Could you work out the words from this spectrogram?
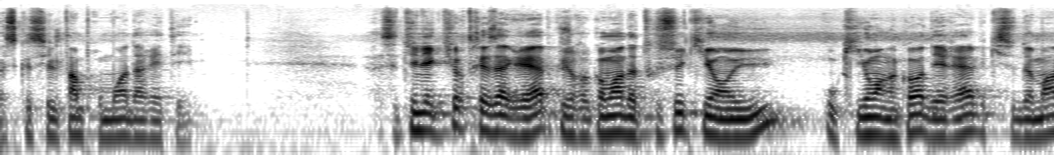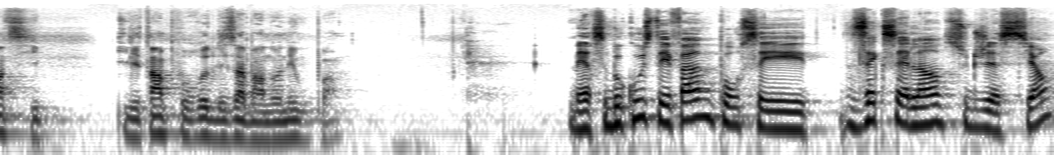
est-ce que c'est le temps pour moi d'arrêter? C'est une lecture très agréable que je recommande à tous ceux qui ont eu ou qui ont encore des rêves et qui se demandent si il est temps pour eux de les abandonner ou pas. Merci beaucoup Stéphane pour ces excellentes suggestions.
